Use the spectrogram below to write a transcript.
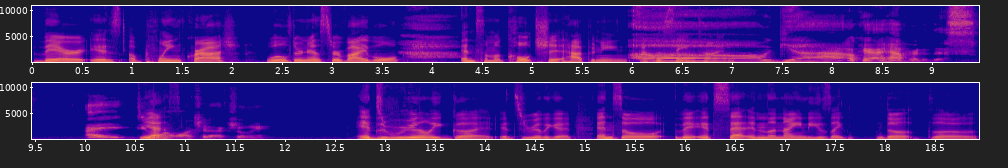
there is a plane crash, wilderness survival, and some occult shit happening at the same time. Oh yeah, okay, I have heard of this. I do Yes. want to watch it actually. It's really good. It's really good. And so the, it's set in the 90s like the the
